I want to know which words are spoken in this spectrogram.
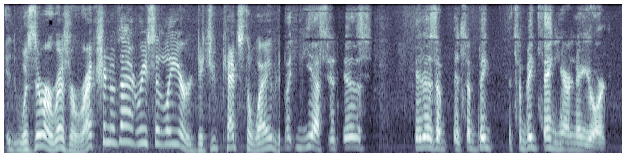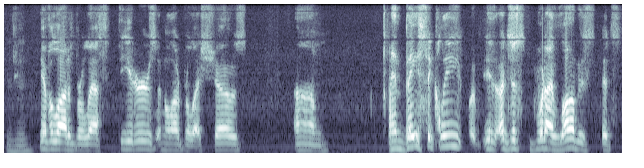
it- was there a resurrection of that recently, or did you catch the wave? But yes, it is. It is a it's a big it's a big thing here in New York. Mhm. You have a lot of burlesque theaters and a lot of burlesque shows, um, and basically, you know, just what I love is it's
